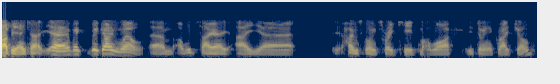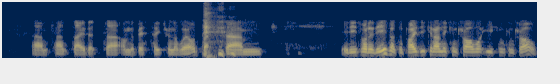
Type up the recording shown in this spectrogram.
Hi, Bianca. Yeah, we're, we're going well. Um, I would say a, a uh, homeschooling three kids, my wife is doing a great job. Um, can't say that uh, I'm the best teacher in the world, but um, it is what it is. I suppose you can only control what you can control.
